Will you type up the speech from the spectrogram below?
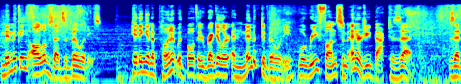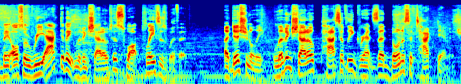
mimicking all of Zed's abilities. Hitting an opponent with both a regular and mimicked ability will refund some energy back to Zed. Zed may also reactivate Living Shadow to swap places with it. Additionally, Living Shadow passively grants Zed bonus attack damage.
